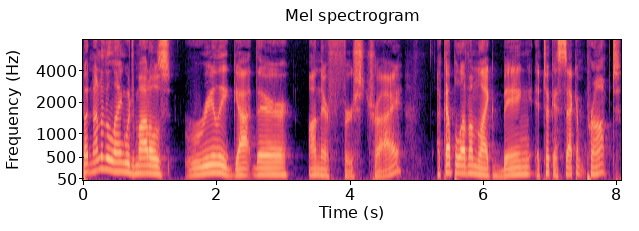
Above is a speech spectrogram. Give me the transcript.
But none of the language models really got there on their first try. A couple of them, like Bing, it took a second prompt.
